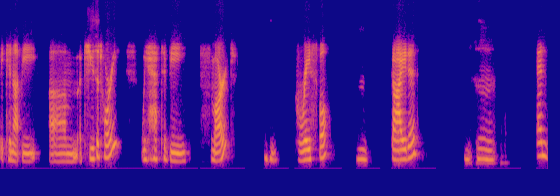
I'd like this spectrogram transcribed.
We cannot be um, accusatory. We have to be smart, mm-hmm. graceful, mm-hmm. guided. Mm-hmm. And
